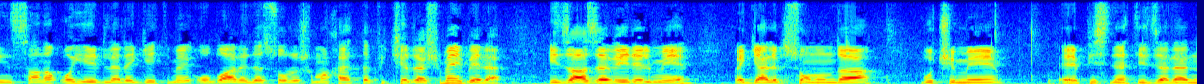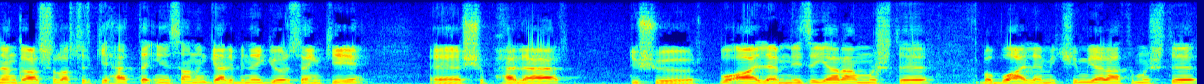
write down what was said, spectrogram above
insana o yerlərə getmək, o barədə soruşmaq, hətta fikirləşmək belə icazə verilmir və gəlib sonunda bu kimi e, pis nəticələrlə qarşılaşır ki, hətta insanın qəlbinə görürsən ki, e, şübhələr düşür. Bu aləm necə yaranmışdı və bu aləmi kim yaratmışdı?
